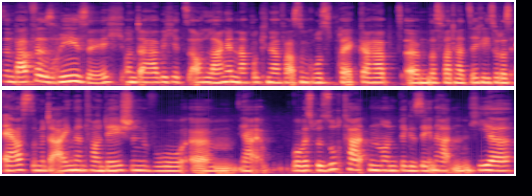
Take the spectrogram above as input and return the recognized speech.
Zimbabwe ist riesig und da habe ich jetzt auch lange nach Burkina Faso ein großes Projekt gehabt. Ähm, das war tatsächlich so das erste mit der eigenen Foundation, wo, ähm, ja, wo wir es besucht hatten und wir gesehen hatten, hier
